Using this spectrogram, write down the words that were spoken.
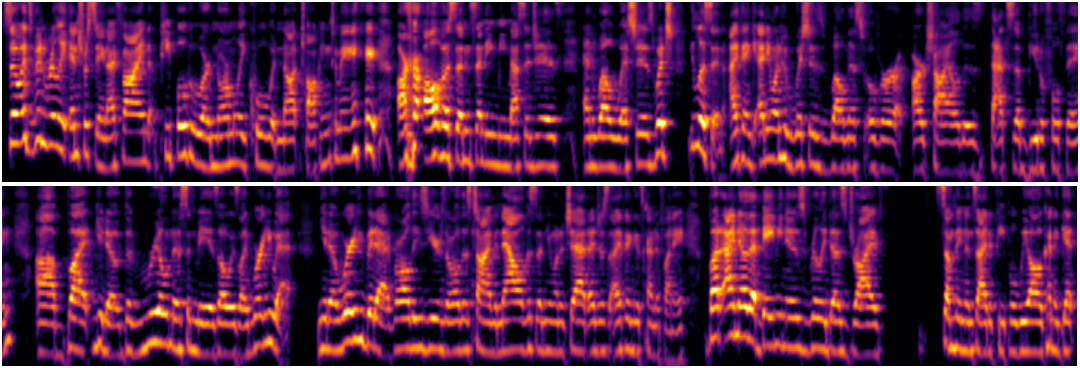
So it's been really interesting. I find people who are normally cool with not talking to me are all of a sudden sending me messages and well wishes, which you listen, I think anyone who wishes wellness over our child is that's a beautiful thing. Uh, but you know, the realness in me is always like, where are you at? you know, where you been at for all these years or all this time, and now all of a sudden you want to chat. I just, I think it's kind of funny. But I know that baby news really does drive something inside of people. We all kind of get,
